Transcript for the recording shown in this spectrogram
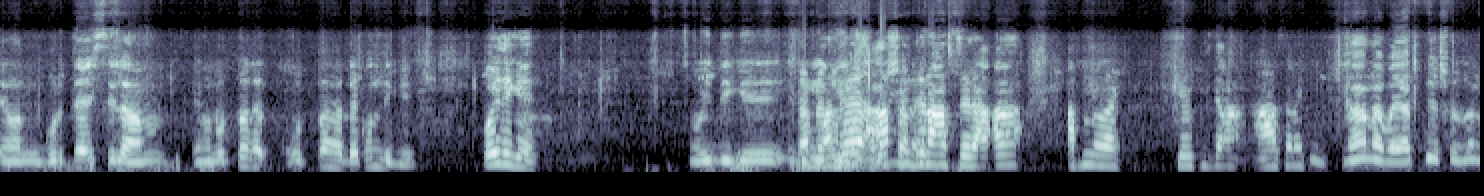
এখন ঘুরতে আসছিলাম এখন উট পাহাড় উট পাহাড়টা কোন দিকে মানে দিকে সমস্যা নাই। আপনারা কেউ কি আছে নাকি? না না ভাই আত্মীয় স্বজন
